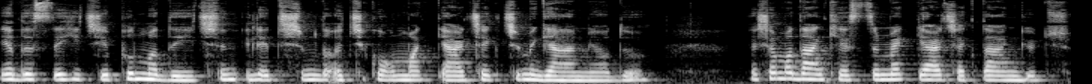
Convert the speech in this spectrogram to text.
Ya da size hiç yapılmadığı için iletişimde açık olmak gerçekçi mi gelmiyordu? Yaşamadan kestirmek gerçekten güç.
